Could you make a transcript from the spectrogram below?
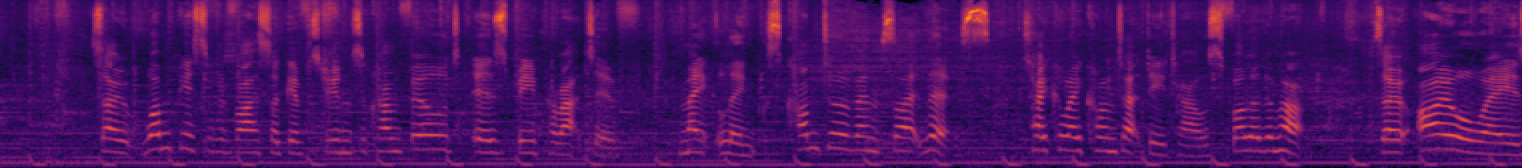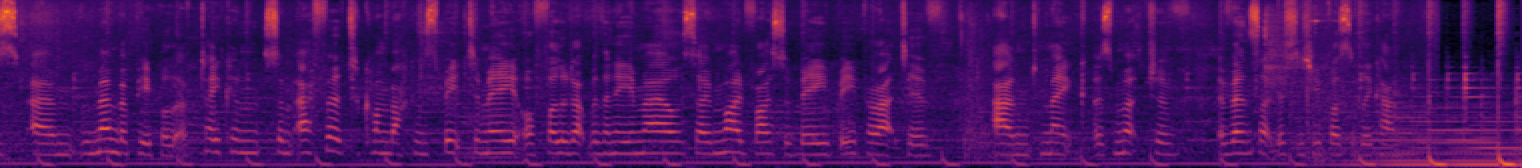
So one piece of advice I give students at Cranfield is be proactive, make links, come to events like this, take away contact details, follow them up, so I always um, remember people that have taken some effort to come back and speak to me or followed up with an email. So my advice would be be proactive and make as much of events like this as you possibly can.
